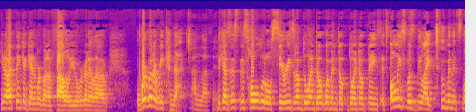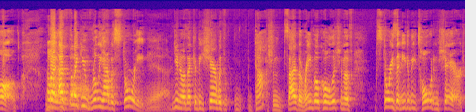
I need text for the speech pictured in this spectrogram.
You know, I think again, we're going to follow you. We're going to, uh, we're going to reconnect. I love it. Because this, this whole little series that I'm doing, Dope Women dope, Doing Dope Things, it's only supposed to be like two minutes long. But oh, I feel wow. like you really have a story, yeah. you know, that could be shared with, gosh, inside the Rainbow Coalition of stories that need to be told and shared.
